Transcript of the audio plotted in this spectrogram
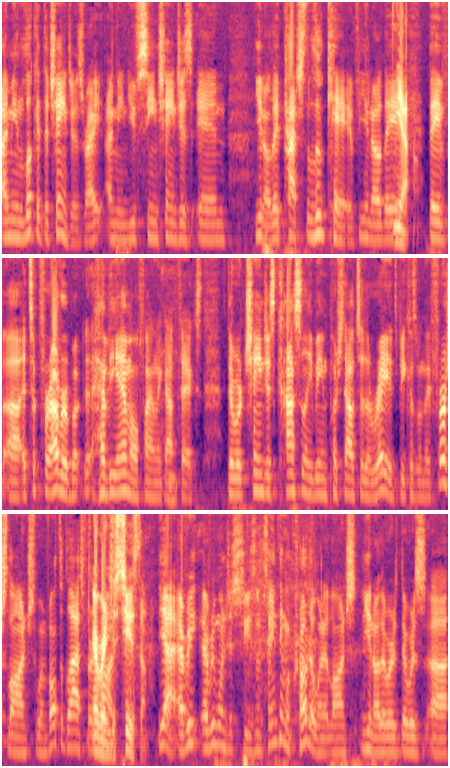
I mean, look at the changes, right? I mean, you've seen changes in. You know, they patched the loot cave. You know, they Yeah. they've uh, it took forever, but heavy ammo finally got fixed. There were changes constantly being pushed out to the raids because when they first launched, when Vault of Glass first Everybody launched, just choose them. yeah, every everyone just cheesed them. Same thing with Crota when it launched. You know, there was there was uh,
